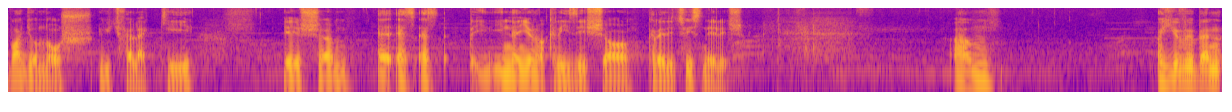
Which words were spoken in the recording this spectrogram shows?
vagyonos ügyfelek ki, és e, ez, ez, innen jön a krízis a Credit Suisse-nél is. a jövőben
